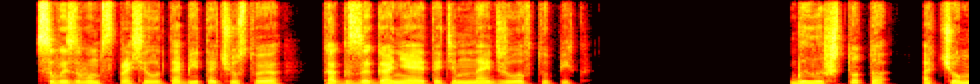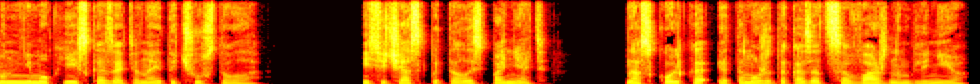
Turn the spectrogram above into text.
— с вызовом спросила Табита, чувствуя, как загоняет этим Найджела в тупик. Было что-то, о чем он не мог ей сказать, она это чувствовала. И сейчас пыталась понять, насколько это может оказаться важным для нее.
